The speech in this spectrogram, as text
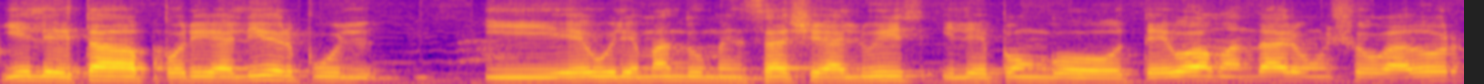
y él estaba por ir a Liverpool, y yo le mando un mensaje a Luis y le pongo, te voy a mandar un jugador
